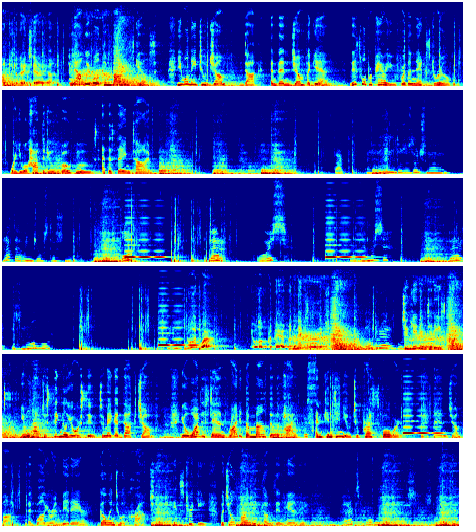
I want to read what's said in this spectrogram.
On to the next area. Now we will combine skills. You will need to jump, duck, and then jump again. This will prepare you for the next room, where you will have to do both moves at the same time. Так, е, мені не дуже зручно грати, але нічого страшного. Оп! Тепер ось. Пройдемося. Тепер знову. Good work. You look prepared for the next station. Добре, To буде. get into these pipes, you will have to signal your suit to make a duck jump. You'll want to stand right at the mouth of the pipe and continue to press forward. Then jump up, and while you're in midair, go into a crouch. It's tricky, but you'll find it comes in handy. Так, спробуємо зараз зробити.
